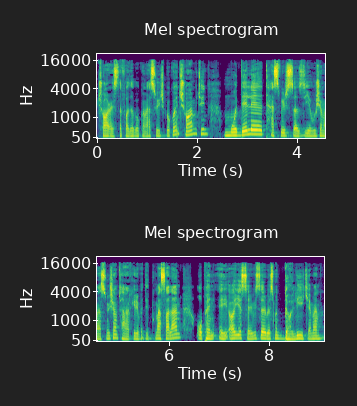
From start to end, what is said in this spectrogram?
4 استفاده بکنید و سویچ بکنید شما می‌تونید مدل تصویرسازی هوش مصنوعی هم تغییر بدید. مثلا OpenAI یه سرویس داره به اسم DALL-E که من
